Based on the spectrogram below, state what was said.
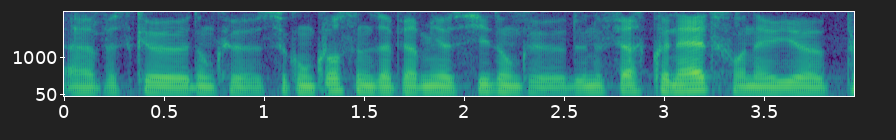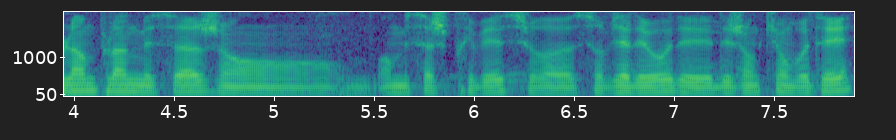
euh, parce que donc euh, ce concours, ça nous a permis aussi donc euh, de nous faire connaître. On a eu euh, plein plein de messages en, en messages privés sur euh, sur Viadeo, des, gens qui ont voté,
